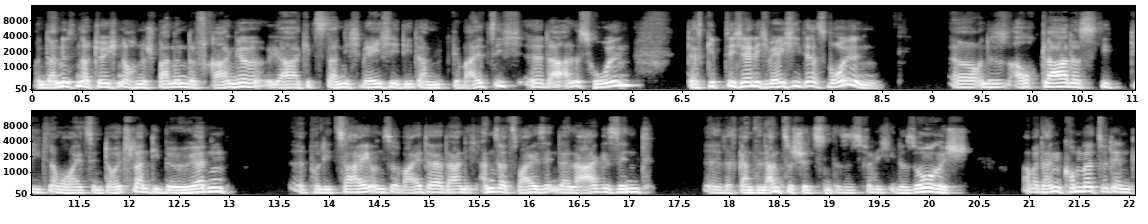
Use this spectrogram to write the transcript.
Und dann ist natürlich noch eine spannende Frage, ja, gibt es da nicht welche, die dann mit Gewalt sich äh, da alles holen? Das gibt sicherlich welche, die das wollen. Äh, und es ist auch klar, dass die, die sagen wir mal jetzt in Deutschland, die Behörden, äh, Polizei und so weiter, da nicht ansatzweise in der Lage sind, äh, das ganze Land zu schützen. Das ist völlig illusorisch. Aber dann kommen wir zu den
